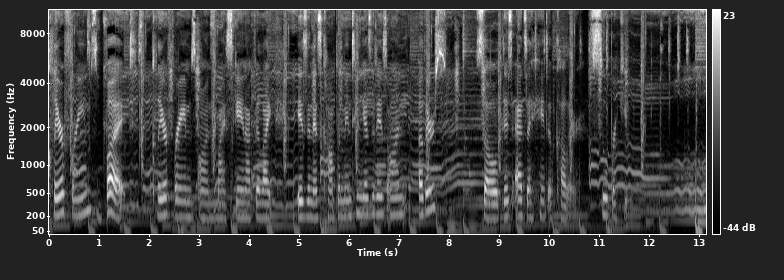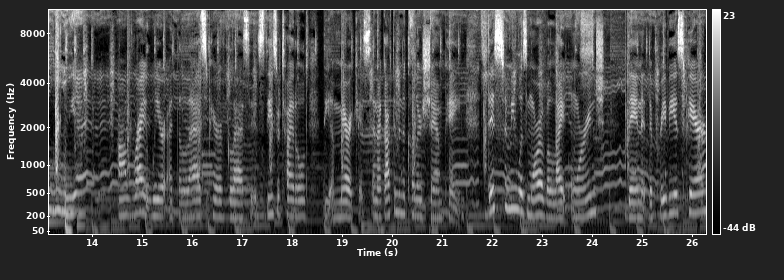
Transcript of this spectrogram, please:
clear frames, but clear frames on my skin I feel like isn't as complimenting as it is on others. So this adds a hint of color. Super cute. Right, we are at the last pair of glasses. These are titled the Americus, and I got them in the color champagne. This to me was more of a light orange than the previous pair,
